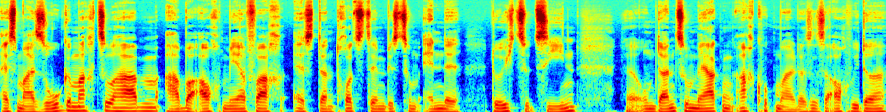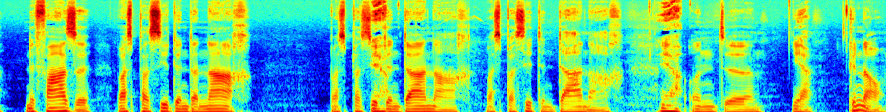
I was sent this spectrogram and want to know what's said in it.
es mal so gemacht zu haben, aber auch mehrfach es dann trotzdem bis zum Ende durchzuziehen, äh, um dann zu merken, ach guck mal, das ist auch wieder eine Phase. Was passiert denn danach? Was passiert ja. denn danach? Was passiert denn danach? Ja. Und äh, ja, Genau.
